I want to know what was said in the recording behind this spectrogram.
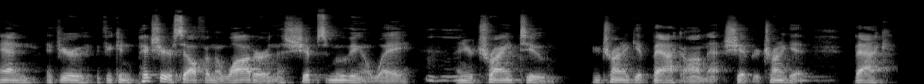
And if you're, if you can picture yourself in the water and the ship's moving away Mhm. and you're trying to, you're trying to get back on that ship, you're trying to get back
